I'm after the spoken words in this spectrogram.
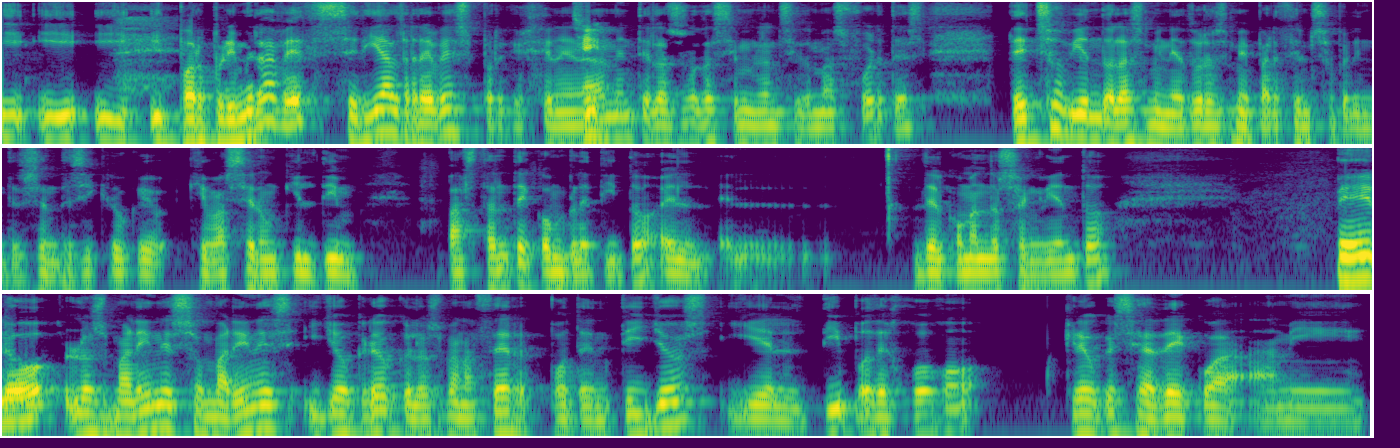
Y, y- y- y por primera vez sería al revés, porque generalmente las hordas siempre han sido más fuertes. De hecho, viendo las miniaturas me parecen súper interesantes y creo que, que va a ser un kill team bastante completito, el, el- del Comando Sangriento. Pero los marines son marines y yo creo que los van a hacer potentillos y el tipo de juego creo que se adecua a mi,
